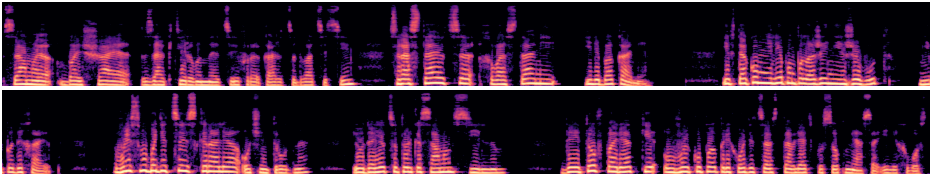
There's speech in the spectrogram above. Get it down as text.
самая большая заактированная цифра, кажется, 27, срастаются хвостами или боками. И в таком нелепом положении живут, не подыхают. Высвободиться из короля очень трудно и удается только самым сильным, да и то в порядке выкупа приходится оставлять кусок мяса или хвост.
